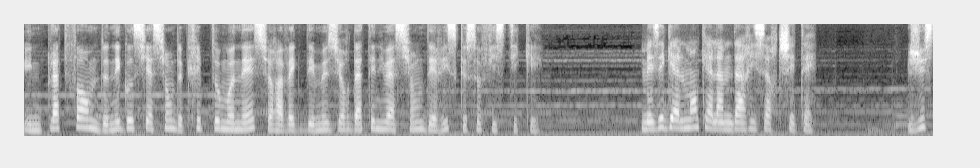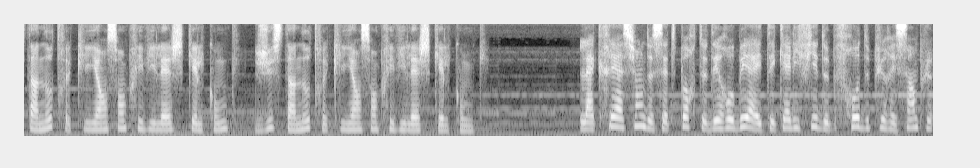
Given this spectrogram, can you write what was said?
une plateforme de négociation de crypto-monnaies sur avec des mesures d'atténuation des risques sophistiqués. Mais également qu'Alameda Research était juste un autre client sans privilège quelconque, juste un autre client sans privilège quelconque. La création de cette porte dérobée a été qualifiée de fraude pure et simple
